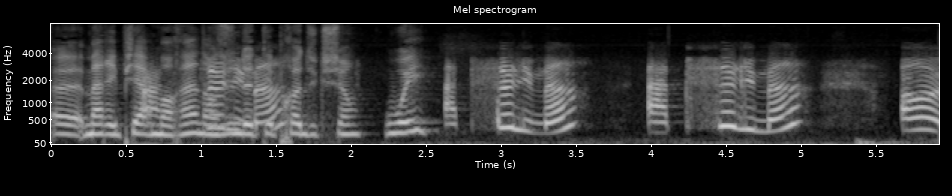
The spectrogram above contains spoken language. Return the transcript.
euh, Marie-Pierre Morin, dans une de tes productions? Oui. Absolument, absolument. Un,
